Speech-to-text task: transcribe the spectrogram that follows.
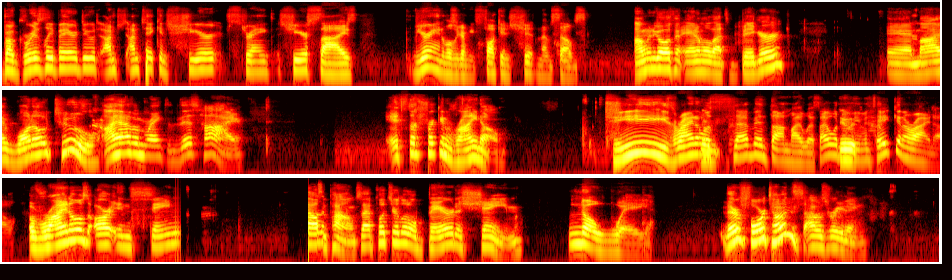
but grizzly bear, dude, I'm I'm taking sheer strength, sheer size. Your animals are gonna be fucking shitting themselves. I'm gonna go with an animal that's bigger. And my 102, I have them ranked this high it's the freaking rhino. Jeez, rhino was seventh on my list. I wouldn't Dude, have even taken a rhino. Rhinos are insane. Thousand pounds. That puts your little bear to shame. No way. They're four tons. I was reading.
